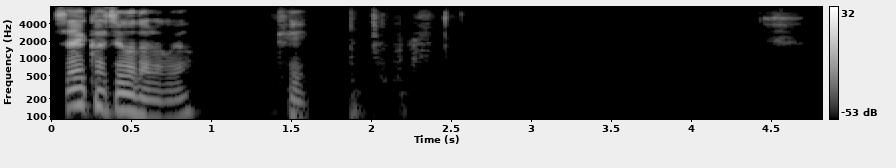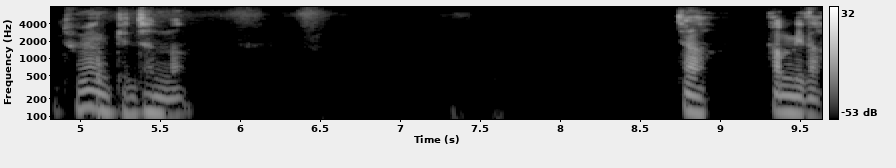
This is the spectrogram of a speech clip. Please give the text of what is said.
셀카 찍어달라고요? 오케이 조명 괜찮나? 자 갑니다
